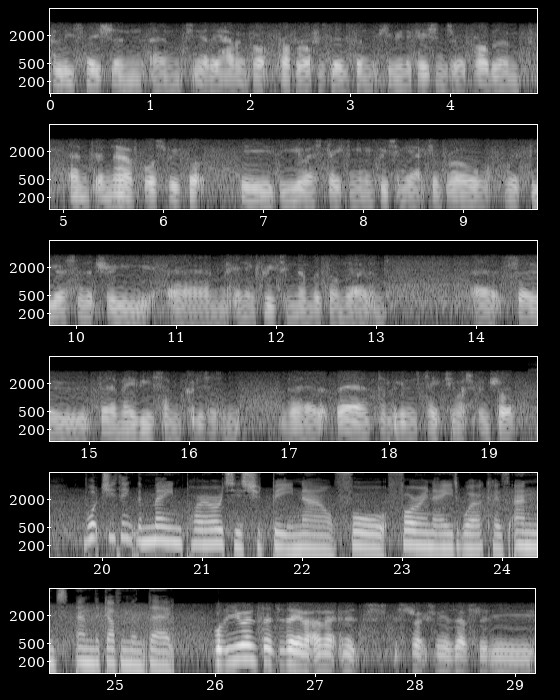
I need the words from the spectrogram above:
police station, and you know they haven't got proper officers, and communications are a problem. And, and now, of course, we've got the, the US taking an increasingly active role with the US military um, in increasing numbers on the island. Uh, so there may be some criticism there that they're sort of beginning to take too much control. What do you think the main priorities should be now for foreign aid workers and, and the government there? Well, the UN said today, and it strikes me as absolutely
